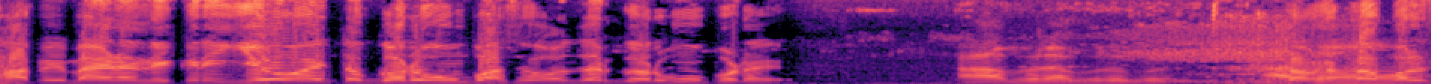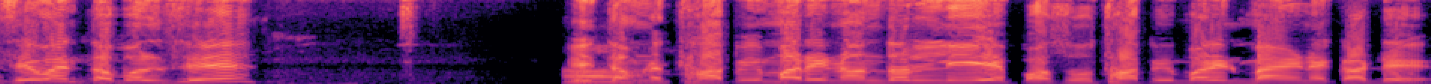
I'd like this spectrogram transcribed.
થાપી બાયણે નીકળી ગયો હોય તો ગરવું પાછું અંદર ગરવું પડે. હા બરાબર બરાબર. આ તો તમને હું- તબલ છે હોય ને તબલ છે? એ હા. તમને થાપી મારીને અંદર લીએ પાછું થાપી મારીને બાયણે કાઢે.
